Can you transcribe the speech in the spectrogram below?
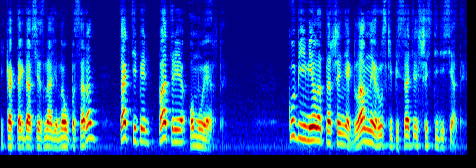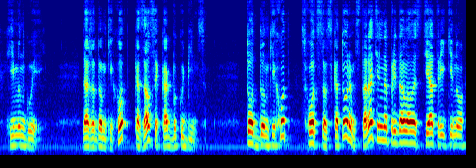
И как тогда все знали «Ноу Пасаран», так теперь «Патрия о Муэрто». К Кубе имел отношение главный русский писатель 60-х – Хемингуэй. Даже Дон Кихот казался как бы кубинцем. Тот Дон Кихот, сходство с которым старательно придавалось в театре и кино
